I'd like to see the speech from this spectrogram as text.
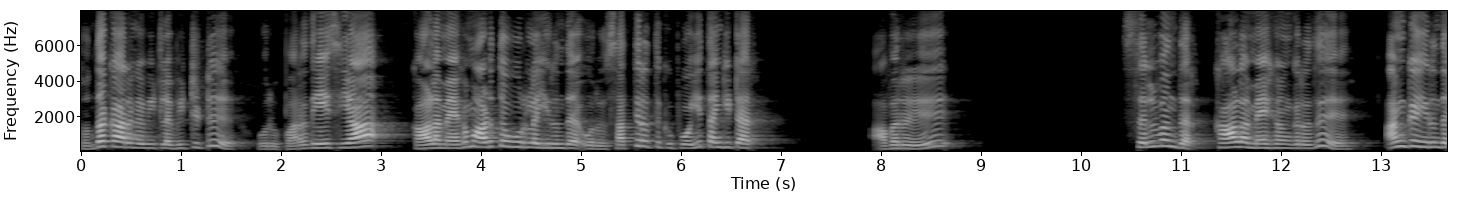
சொந்தக்காரங்க வீட்டில் விட்டுட்டு ஒரு பரதேசியாக காலமேகம் அடுத்த ஊரில் இருந்த ஒரு சத்திரத்துக்கு போய் தங்கிட்டார். அவர் செல்வந்தர் காலமேகங்கிறது அங்கே இருந்த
